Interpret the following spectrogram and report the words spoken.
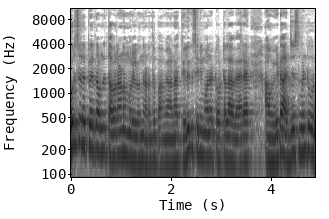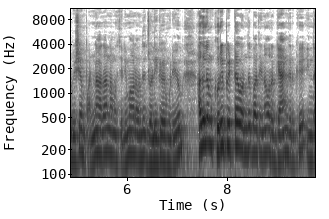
ஒரு சில பேர் தான் வந்து தவறான முறையில் வந்து நடந்துப்பாங்க. ஆனால் தெலுங்கு சினிமாவில் டோட்டலாக வேறு அவங்ககிட்ட அட்ஜஸ்ட்மெண்ட் ஒரு விஷயம் பண்ணால் தான் நம்ம சினிமாவில் வந்து ஜொலிக்கவே முடியும். அதிலும் குறிப்பிட்ட வந்து பார்த்தீங்கன்னா ஒரு கேங் இருக்குது இந்த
